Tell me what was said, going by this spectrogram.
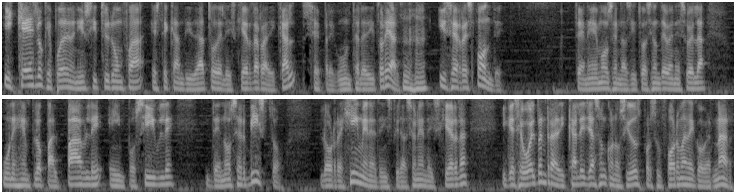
¿Y qué es lo que puede venir si triunfa este candidato de la izquierda radical? Se pregunta el editorial. Y se responde. Tenemos en la situación de Venezuela un ejemplo palpable e imposible de no ser visto. Los regímenes de inspiración en la izquierda y que se vuelven radicales ya son conocidos por su forma de gobernar,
